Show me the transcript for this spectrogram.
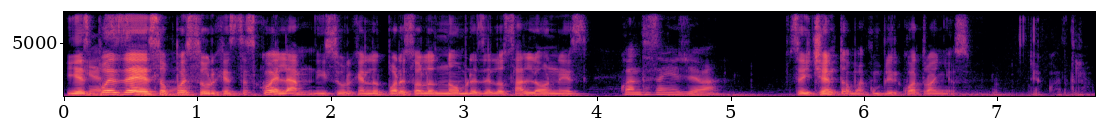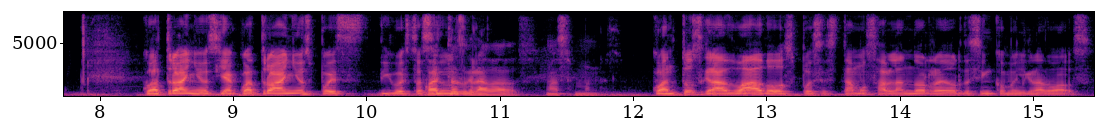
Y después de eso, pues surge esta escuela y surgen los- por eso los nombres de los salones. ¿Cuántos años lleva? Seicento va a cumplir cuatro años. Ya cuatro. Cuatro años. Y a cuatro años, pues digo, esto ha sido un- ¿Cuántos graduados, más o menos? ¿Cuántos graduados? Pues estamos hablando alrededor de 5 mil graduados.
